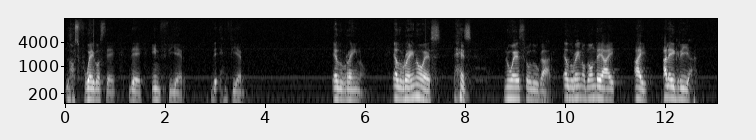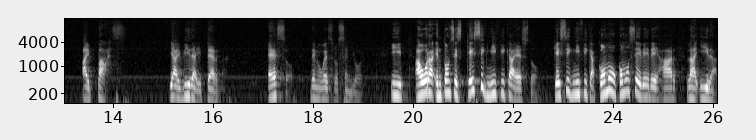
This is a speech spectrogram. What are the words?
los fuegos de de infierno. El reino. El reino es, es nuestro lugar. El reino donde hay, hay alegría, hay paz y hay vida eterna. Eso de nuestro Señor. Y ahora, entonces, ¿qué significa esto? ¿Qué significa? ¿Cómo, cómo se ve dejar la ira?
